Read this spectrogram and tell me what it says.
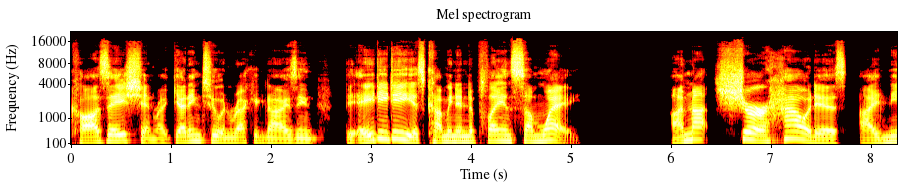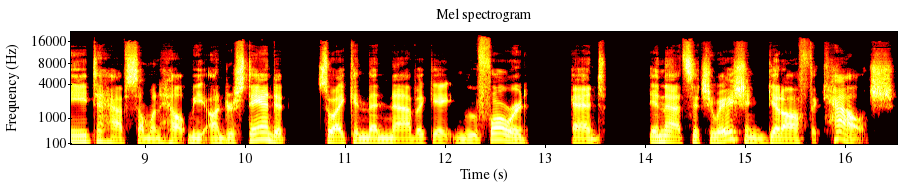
causation, right? Getting to and recognizing the ADD is coming into play in some way. I'm not sure how it is. I need to have someone help me understand it so I can then navigate and move forward. And in that situation, get off the couch.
